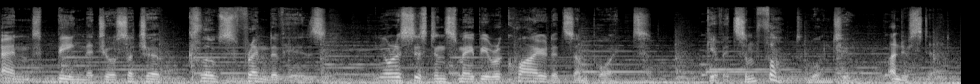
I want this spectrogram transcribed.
And being that you're such a close friend of his, your assistance may be required at some point. Give it some thought, won't you? Understood.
